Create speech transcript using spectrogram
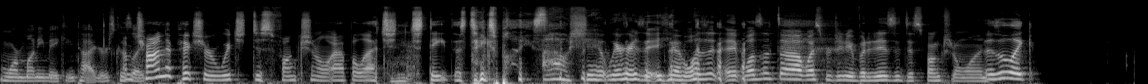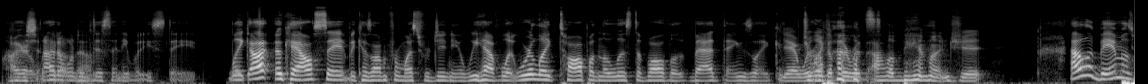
more money making tigers. Because I'm like, trying to picture which dysfunctional Appalachian state this takes place. oh shit, where is it? Yeah, it wasn't it wasn't uh, West Virginia, but it is a dysfunctional one. Is it like? I I, gotta look I it don't want to diss anybody's state. Like I okay, I'll say it because I'm from West Virginia. We have like we're like top on the list of all the bad things. Like Yeah, we're like up there with. Alabama and shit. Alabama's.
